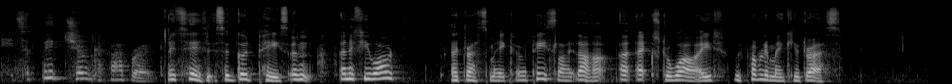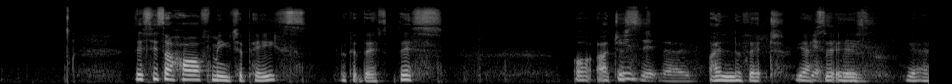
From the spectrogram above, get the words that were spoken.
It's a big chunk of fabric. It is. It's a good piece, and and if you are a dressmaker, a piece like that, uh, extra wide, would probably make your dress. This is a half meter piece. Look at this. This. Oh, I just. is it though? I love it. Yes, Yes, it it is. is. Yeah.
